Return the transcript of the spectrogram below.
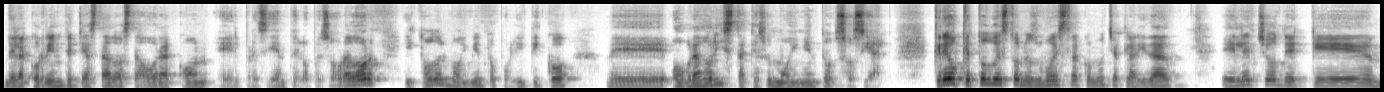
de la corriente que ha estado hasta ahora con el presidente López Obrador y todo el movimiento político eh, obradorista, que es un movimiento social. Creo que todo esto nos muestra con mucha claridad el hecho de que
